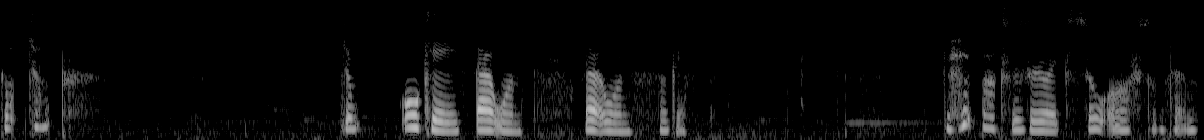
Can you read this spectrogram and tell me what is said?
Come on, jump. Jump. Okay, that one. That one. Okay. The hitboxes are like so off sometimes.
